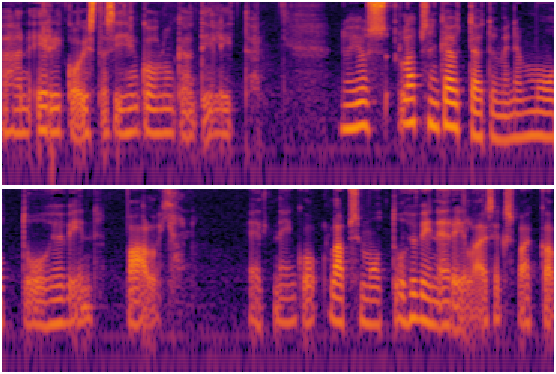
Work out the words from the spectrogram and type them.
vähän erikoista siihen koulunkäyntiin liittyen? No jos lapsen käyttäytyminen muuttuu hyvin paljon. Että niin kuin lapsi muuttuu hyvin erilaiseksi, vaikka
